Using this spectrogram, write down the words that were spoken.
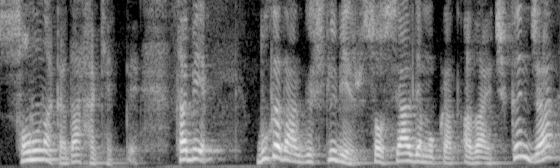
sonuna kadar hak etti. Tabi bu kadar güçlü bir sosyal demokrat aday çıkınca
